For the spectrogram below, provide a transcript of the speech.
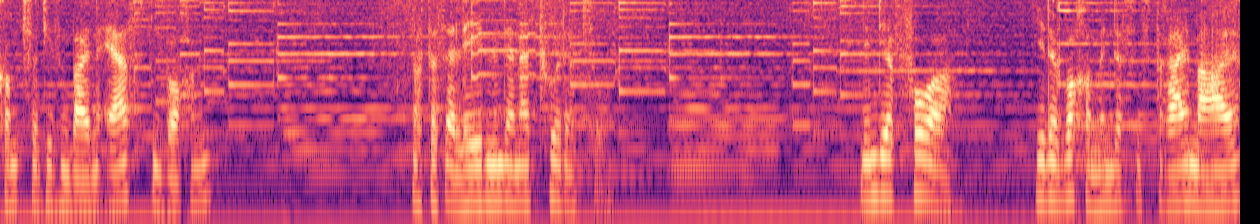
kommt zu diesen beiden ersten Wochen noch das Erleben in der Natur dazu. Nimm dir vor, jede Woche mindestens dreimal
